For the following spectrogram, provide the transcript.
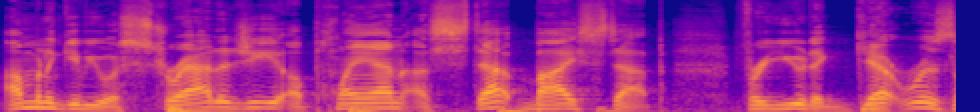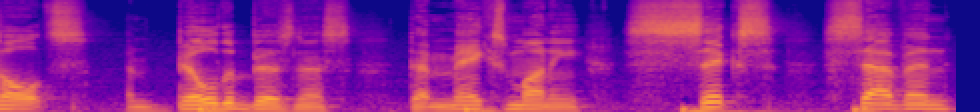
I'm going to give you a strategy, a plan, a step by step for you to get results and build a business that makes money six seven,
